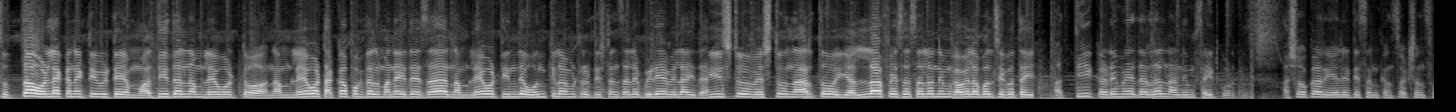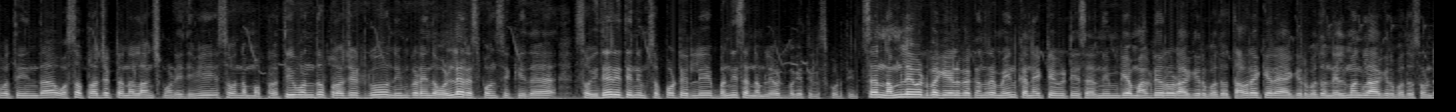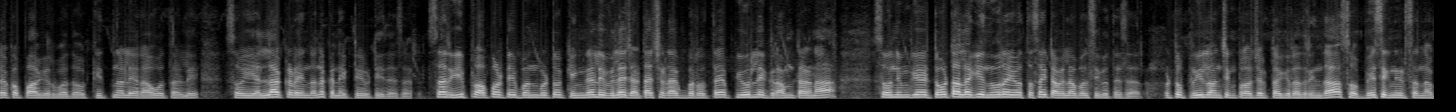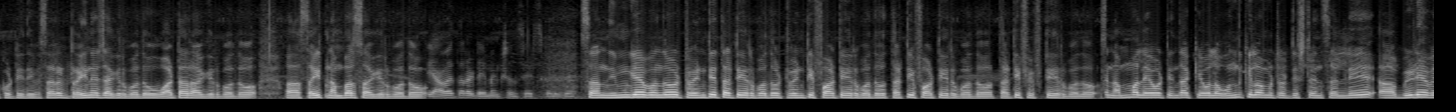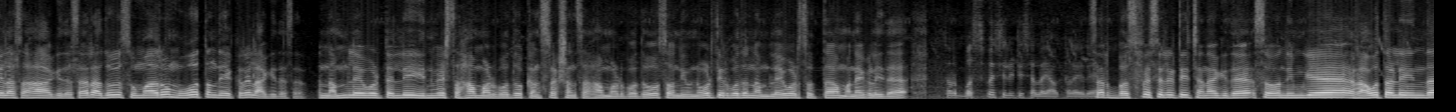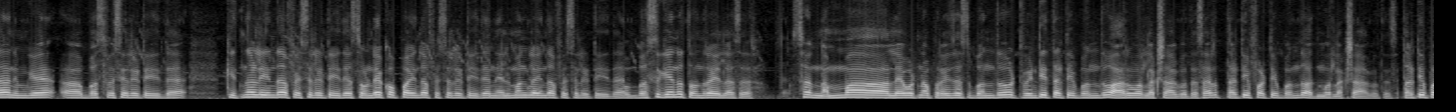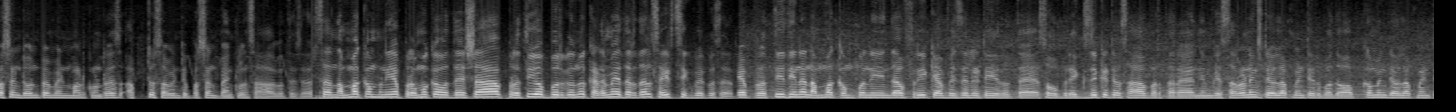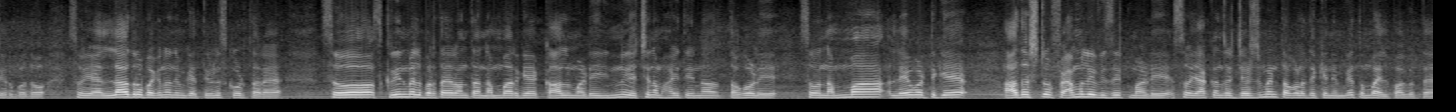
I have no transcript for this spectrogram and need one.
ಸುತ್ತ ಒಳ್ಳೆ ಕನೆಕ್ಟಿವಿಟಿ ಮಧ್ಯದಲ್ಲಿ ನಮ್ಮ ಲೇಔಟ್ ನಮ್ಮ ಲೇಔಟ್ ಅಕ್ಕಪಕ್ಕದಲ್ಲಿ ಮನೆ ಇದೆ ಸರ್. ನಮ್ಮ ಲೇಔಟ್ ಹಿಂದೆ ಒಂದು ಕಿಲೋಮೀಟರ್ ಡಿಸ್ಟೆನ್ಸ್ ಅಲ್ಲಿ ಬಿಡಿಯ ವಿಲ ಇದೆ. ಈಸ್ಟ್ ವೆಸ್ಟ್ ನಾರ್ತ್ ಎಲ್ಲ ಫೇಸಸ್ ಅಲ್ಲೂ ನಿಮ್ಗೆ ಅವೈಲೇಬಲ್ ಸಿಗುತ್ತೆ. ಅತಿ ಕಡಿಮೆ ದರದಲ್ಲಿ ನಾನು ನಿಮ್ಗೆ ಸೈಟ್ ಕೊಡ್ತೀನಿ. ಅಶೋಕ ರಿಯಾಲಿಟೀಸ್ ಅಂಡ್ ಕನ್ಸ್ಟ್ರಕ್ಷನ್ಸ್ ವತಿಯಿಂದ ಹೊಸ ಪ್ರಾಜೆಕ್ಟ್ ಅನ್ನ ಲಾಂಚ್ ಮಾಡಿದ್ದೀವಿ ಸೊ ನಮ್ಮ ಪ್ರತಿಯೊಂದು ಪ್ರಾಜೆಕ್ಟ್ಗೂ ನಿಮ್ಮ ಕಡೆಯಿಂದ ಒಳ್ಳೆ ರೆಸ್ಪಾನ್ಸ್ ಸಿಕ್ಕಿದೆ. ಸೊ ಇದೇ ರೀತಿ ನಿಮ್ಮ ಸಪೋರ್ಟ್ ಇರಲಿ. ಬನ್ನಿ ಸರ್ ನಮ್ಮ ಲೇಔಟ್ ಬಗ್ಗೆ ತಿಳಿಸ್ಕೊಡ್ತೀನಿ. ಸರ್ ನಮ್ಮ ಲೇಔಟ್ ಬಗ್ಗೆ ಹೇಳಬೇಕಂದ್ರೆ ಮೈನ್ ಕನೆಕ್ಟಿವಿಟಿ ಸರ್ ನಿಮಗೆ ಮಾಗಡಿ ರೋಡ್ ಆಗಿರ್ಬೋದು, ತಾವರೆಕೆರೆ ಆಗಿರ್ಬೋದು, ನೆಲಮಂಗ್ಲ ಆಗಿರ್ಬೋದು, ಸೊಂಡೆಕೊಪ್ಪ ಆಗಿರ್ಬೋದು, ಕಿತ್ನಳ್ಳಿ ರಾವುತಹಳ್ಳಿ ಸೊ ಎಲ್ಲ ಕಡೆಯಿಂದನೂ ಕನೆಕ್ಟಿವಿಟಿ ಇದೆ ಸರ್ ಸರ್ ಈ ಪ್ರಾಪರ್ಟಿ ಬಂದ್ಬಿಟ್ಟು ಕಿಂಗಳ್ಳಿ ವಿಲೇಜ್ ಅಟ್ಯಾಚ್ಡ್ ಆಗಿ ಬರುತ್ತೆ ಪ್ಯೂರ್ಲಿ ಗ್ರಾಮ ಠಾಣ. ಸೊ ನಿಮಗೆ ಟೋಟಲ್ ಆಗಿ ನೂರೈವತ್ತು ಸೈಟ್ ಅವೈಲೇಬಲ್ ಸಿಗುತ್ತೆ ಸರ್ ಒಟ್ಟು ಪ್ರೀ ಲಾಂಚಿಂಗ್ ಪ್ರಾಜೆಕ್ಟ್ ಆಗಿರೋದ್ರಿಂದ ಸೊ ಬೇಸಿಕ್ ನೀಡ್ಸನ್ನು ಕೊಟ್ಟಿದ್ದೀವಿ ಸರ್ ಡ್ರೈನೇಜ್ ಆಗಿರ್ಬೋದು ವಾಟರ್ ಆಗಿರ್ಬೋದು ಸೈಟ್ ನಂಬರ್ಸ್ ಆಗಿರ್ಬೋದು. ಯಾವ ಥರ ಡೈಮೆನ್ಷನ್ ಸೈಟ್ಸ್ಗಳಿದೆ ಸರ್ ನಿಮಗೆ ಬಂದು ಟ್ವೆಂಟಿ ತರ್ಟಿ ಇರ್ಬೋದು ಟ್ವೆಂಟಿ ಫಾರ್ಟಿ ಇರ್ಬೋದು ತರ್ಟಿ ಫಾರ್ಟಿ ಇರ್ಬೋದು ತರ್ಟಿ ಫಿಫ್ಟಿ ಇರ್ಬೋದು. ನಮ್ಮ ಲೇಔಟಿಂದ ಕೇವಲ ಒಂದು ಕಿಲೋಮೀಟರ್ ಡಿಸ್ಟೆನ್ಸಲ್ಲಿ ಬಿ ಡಿ ವಿಲಾ ಸಹ ಆಗಿದೆ ಸರ್ ಅದು ಸುಮಾರು ಮೂವತ್ತೊಂದು ಎಕರೆಲಿ ಆಗಿದೆ ಸರ್ ನಮ್ಮ ಲೇಔಟಲ್ಲಿ ಇನ್ವೆಸ್ಟ್ ಸಹ ಮಾಡ್ಬೋದು ಕನ್ಸ್ಟ್ರಕ್ಷನ್ ಸಹ ಮಾಡ್ಬೋದು. ಸೊ ನೀವು ನೋಡ್ತಿರ್ಬೋದು ನಮ್ಮ ಲೇಔಟ್ ಸುತ್ತ ಮನೆಗಳಿದೆ. ಸರ್, ಬಸ್ ಫೆಸಿಲಿಟೀಸ್ ಎಲ್ಲ ಯಾವ ಥರ ಇದೆ? ಸರ್, ಬಸ್ ಫೆಸಿಲಿಟಿ ಚೆನ್ನಾಗಿದೆ. ಸೊ ನಿಮಗೆ ರಾವತಳ್ಳಿಯಿಂದ ನಿಮಗೆ ಬಸ್ ಫೆಸಿಲಿಟಿ ಇದೆ. ಕಿತ್ನಳ್ಳಿಯಿಂದ ಫೆಸಿಲಿಟಿ ಇದೆ ಸೊಂಡೆಕೊಪ್ಪದಿಂದ ಫೆಸಿಲಿಟಿ ಇದೆ ನೆಲ್ಮಂಗ್ಲಿಂದ ಫೆಸಿಲಿಟಿ ಇದೆ. ಬಸ್ಗೇನು ತೊಂದರೆ ಇಲ್ಲ ಸರ್. ಸರ್, ನಮ್ಮ ಲೇಔಟ್ನ ಪ್ರೈಸಸ್ ಬಂದು ಟ್ವೆಂಟಿ ತರ್ಟಿ ಬಂದು ಆರೂವರೆ ಲಕ್ಷ ಆಗುತ್ತೆ ಸರ್. ತರ್ಟಿ ಫಾರ್ಟಿ ಬಂದು ಹದಿಮೂರು ಲಕ್ಷ ಆಗುತ್ತೆ sir. Thirty percent down payment ಮಾಡಿಕೊಂಡ್ರೆ up to seventy percent bank loan ಸಹ ಆಗುತ್ತೆ ಸರ್. ಸರ್, ನಮ್ಮ ಕಂಪನಿಯ ಪ್ರಮುಖ ಉದ್ದೇಶ ಪ್ರತಿಯೊಬ್ಬರಿಗೂ ಕಡಿಮೆ ದರದಲ್ಲಿ ಸೈಟ್ ಸಿಗಬೇಕು ಸರ್. ಪ್ರತಿದಿನ ನಮ್ಮ ಕಂಪನಿಯಿಂದ ಫ್ರೀ ಕ್ಯಾಬ್ ಫೆಸಿಲಿಟಿ ಇರುತ್ತೆ. ಸೊ, ಒಬ್ರು ಎಕ್ಸಿಕ್ಯೂಟಿವ್ ಸಹ ಬರ್ತಾರೆ. ನಿಮಗೆ ಸರೌಂಡಿಂಗ್ಸ್ ಡೆವಲಪ್ಮೆಂಟ್ ಇರ್ಬೋದು ಅಪ್ಕಮಿಂಗ್ ಡೆವಲಪ್ಮೆಂಟ್ ಇರ್ಬೋದು. ಸೊ, ಎಲ್ಲದ್ರ ಬಗ್ಗೆನೂ ನಿಮಗೆ ತಿಳಿಸ್ಕೊಡ್ತಾರೆ. ಸೊ ಸ್ಕ್ರೀನ್ ಮೇಲೆ ಬರ್ತಾ ಇರೋಂಥ ನಂಬರ್ಗೆ ಕಾಲ್ ಮಾಡಿ, ಇನ್ನೂ ಹೆಚ್ಚಿನ ಮಾಹಿತಿಯನ್ನು ತಗೊಳ್ಳಿ. ಸೊ ನಮ್ಮ ಲೇಔಟ್ಗೆ ಆದಷ್ಟು ಫ್ಯಾಮಿಲಿ ವಿಸಿಟ್ ಮಾಡಿ. ಸೊ ಯಾಕಂದರೆ ಜಡ್ಜ್ಮೆಂಟ್ ತೊಗೊಳೋದಕ್ಕೆ ನಿಮಗೆ ತುಂಬ ಹೆಲ್ಪ್ ಆಗುತ್ತೆ.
